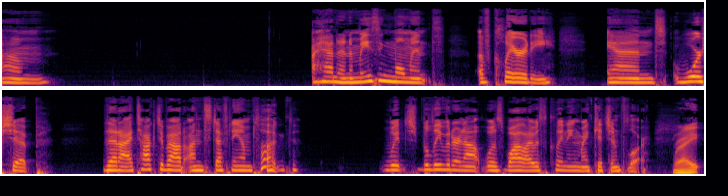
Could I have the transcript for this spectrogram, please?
Um, I had an amazing moment of clarity and worship that I talked about on Stephanie Unplugged, which, believe it or not, was while I was cleaning my kitchen floor right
